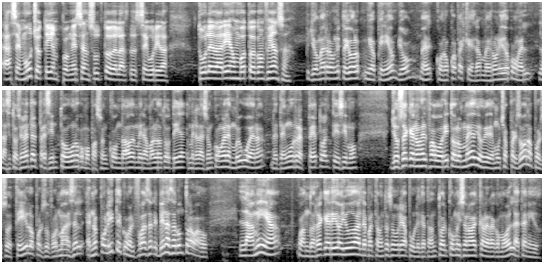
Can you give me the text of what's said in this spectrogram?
hace mucho tiempo en ese asunto de la seguridad. ¿Tú le darías un voto de confianza? Yo me reuní, te digo mi opinión, yo me conozco a Pesquera, me he reunido con él. Las situaciones del precinto 1, como pasó en Condado de Miramar los otros días, mi relación con él es muy buena, le tengo un respeto altísimo. Yo sé que no es el favorito de los medios y de muchas personas por su estilo, por su forma de ser. Él no es político, él fue a hacer, viene a hacer un trabajo. La mía, cuando he requerido ayuda del Departamento de Seguridad Pública, tanto el comisionado Escalera como él, la he tenido.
